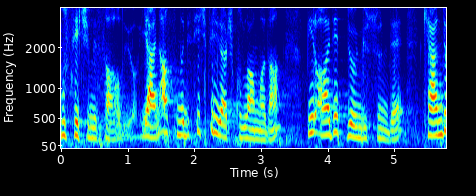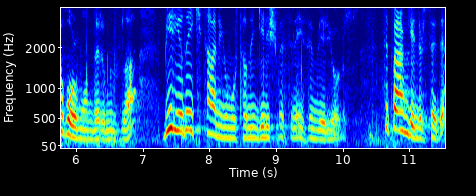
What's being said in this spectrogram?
bu seçimi sağlıyor. Yani aslında biz hiçbir ilaç kullanmadan bir adet döngüsünde kendi hormonlarımızla bir ya da iki tane yumurtanın gelişmesine izin veriyoruz. Sperm gelirse de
